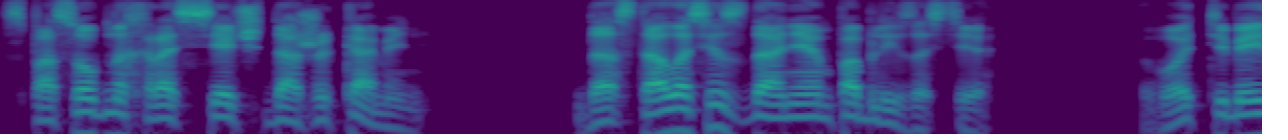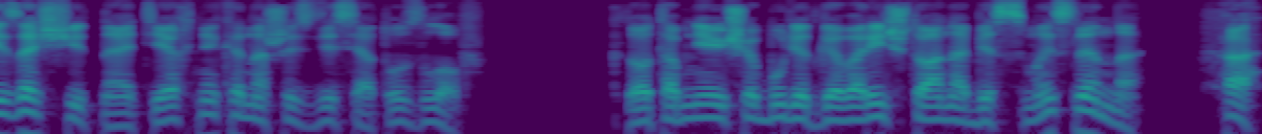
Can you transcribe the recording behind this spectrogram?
способных рассечь даже камень. Досталось и зданиям поблизости. Вот тебе и защитная техника на 60 узлов. Кто-то мне еще будет говорить, что она бессмысленна? Ха!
